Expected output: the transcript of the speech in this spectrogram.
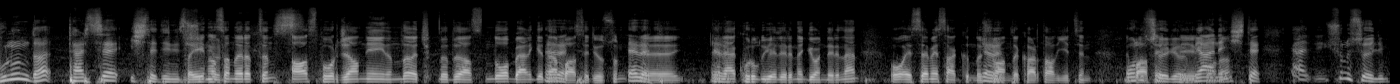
bunun da terse işlediğini Sayın düşünüyorum. Hasan Arat'ın A-Spor canlı yayınında açıkladığı aslında o belgeden Evet. bahsediyorsun. Evet. Ee, genel Evet. kurul üyelerine gönderilen o SMS hakkında Evet. şu anda Kartal Yiğit'in Onu söylüyorum. Yani konu. işte yani şunu söyleyeyim.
